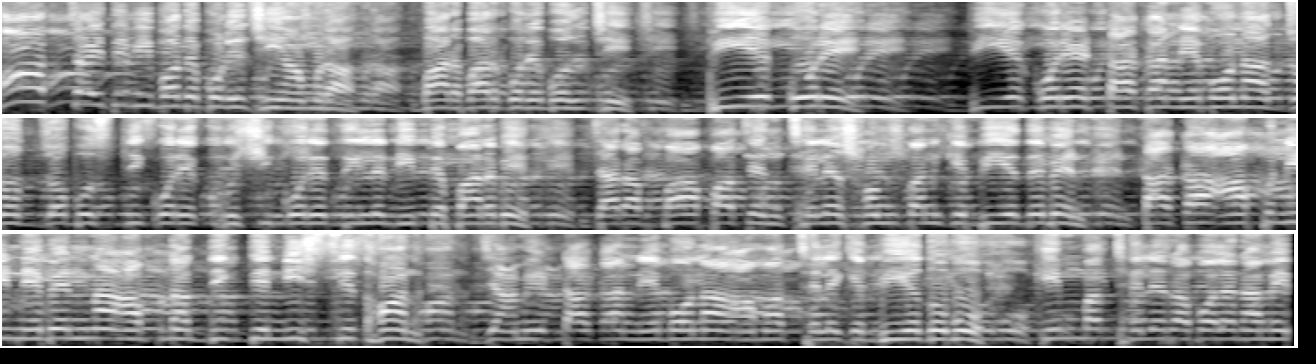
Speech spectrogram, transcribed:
সব চাইতে বিপদে পড়েছি আমরা। বারবার করে বলছি বিয়ে করে বিয়ে করে টাকা নেব না জোর জবস্তি করে খুশি করে দিলে নিতে পারবে। যারা বাপ আছেন, ছেলে সন্তানকে বিয়ে দেবেন, টাকা আপনি নেবেন না, আপনার দিক দিয়ে নিশ্চিত হন যে আমি টাকা নেব না, আমার ছেলেকে বিয়ে দেবো। কিংবা ছেলেরা বলেন, আমি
